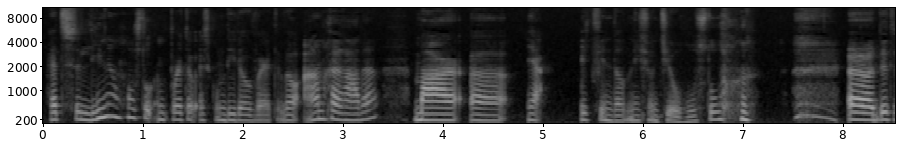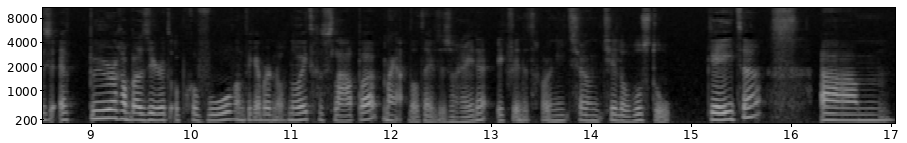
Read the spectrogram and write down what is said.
Het Celine Hostel in Puerto Escondido werd wel aangeraden. Maar uh, ja, ik vind dat niet zo'n chill hostel. uh, dit is echt puur gebaseerd op gevoel. Want ik heb er nog nooit geslapen. Maar ja, dat heeft dus een reden. Ik vind het gewoon niet zo'n chille hostelketen. Um,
